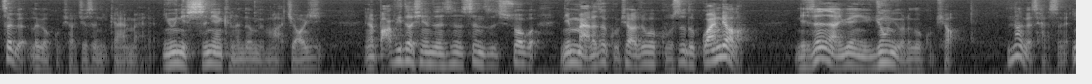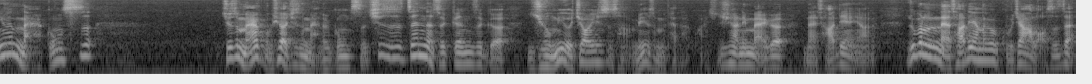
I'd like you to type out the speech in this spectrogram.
这个那个股票就是你该买的，因为你十年可能都没办法交易。你看巴菲特先生甚甚至说过，你买了这股票，如果股市都关掉了，你仍然愿意拥有那个股票，那个才是。因为买公司就是买股票，就是买了公司，其实是真的是跟这个有没有交易市场没有什么太大关系。就像你买个奶茶店一样的，如果奶茶店那个股价老是在，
